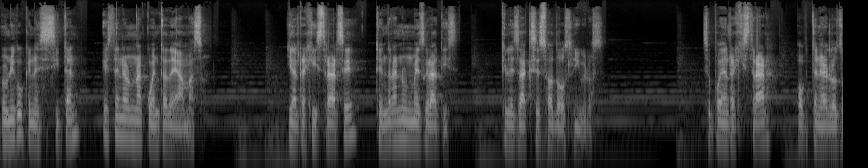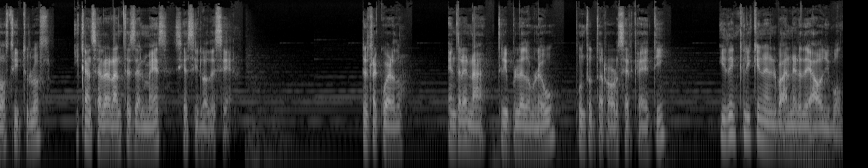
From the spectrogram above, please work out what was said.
Lo único que necesitan es tener una cuenta de Amazon. Y al registrarse tendrán un mes gratis que les da acceso a dos libros. Se pueden registrar, obtener los dos títulos y cancelar antes del mes si así lo desean. Les recuerdo, entren a www.terrorcercadeti y den clic en el banner de Audible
